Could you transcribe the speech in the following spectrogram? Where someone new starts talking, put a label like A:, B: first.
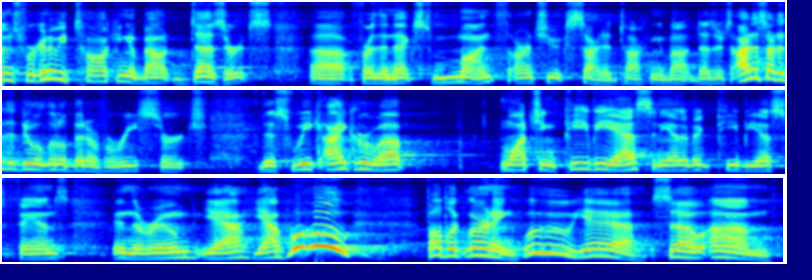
A: since we're going to be talking about deserts uh, for the next month, aren't you excited talking about deserts? I decided to do a little bit of research this week. I grew up watching PBS. Any other big PBS fans in the room? Yeah, yeah, woohoo! Public learning, woohoo, yeah. So, um,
